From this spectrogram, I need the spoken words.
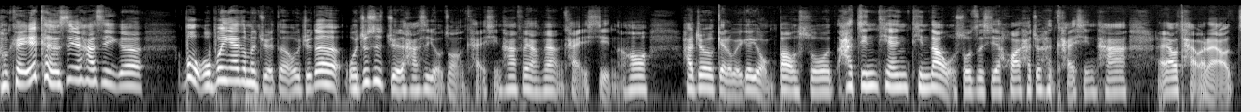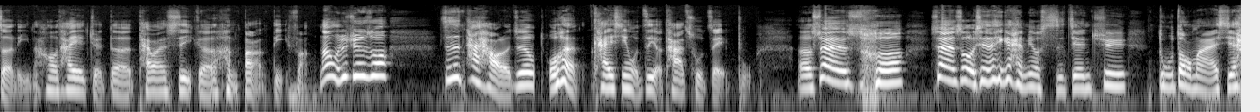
OK，也可能是因为他是一个不，我不应该这么觉得。我觉得我就是觉得他是由衷的开心，他非常非常开心。然后他就给了我一个拥抱，说他今天听到我说这些话，他就很开心。他来到台湾，来到这里，然后他也觉得台湾是一个很棒的地方。然后我就觉得说，真是太好了，就是我很开心，我自己有踏出这一步。呃，虽然说，虽然说我现在应该还没有时间去。读懂马来西亚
